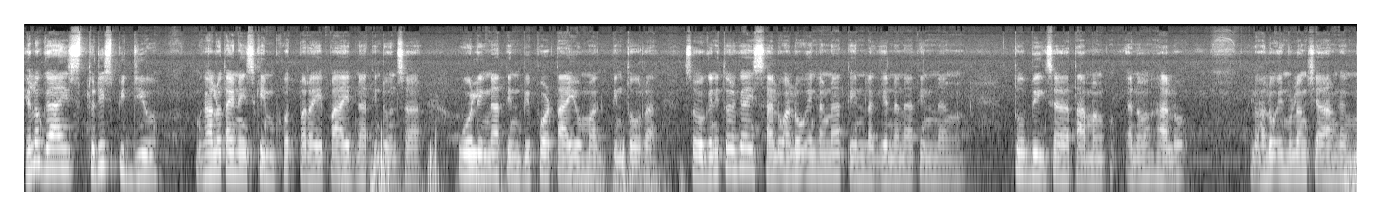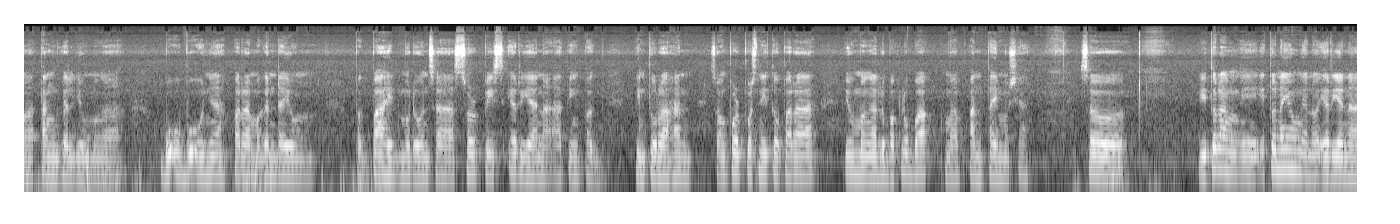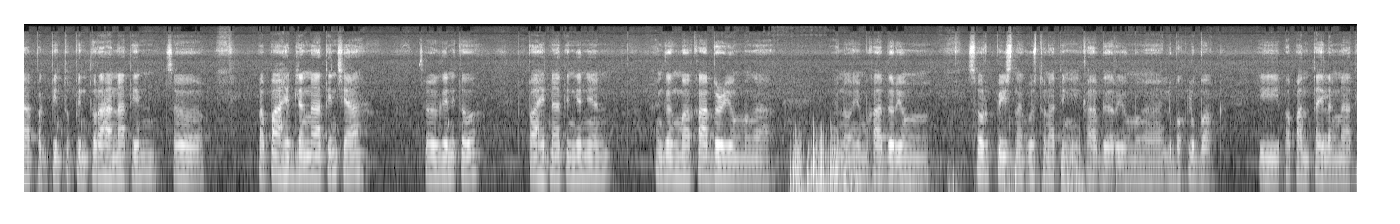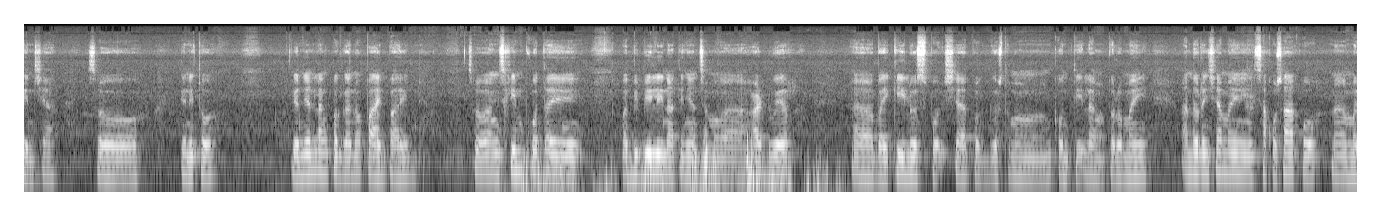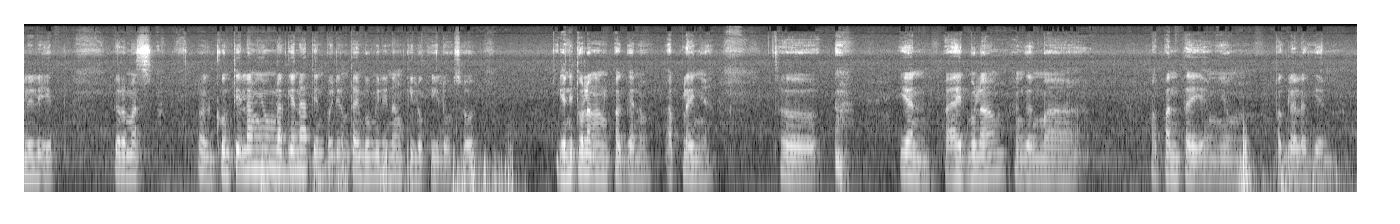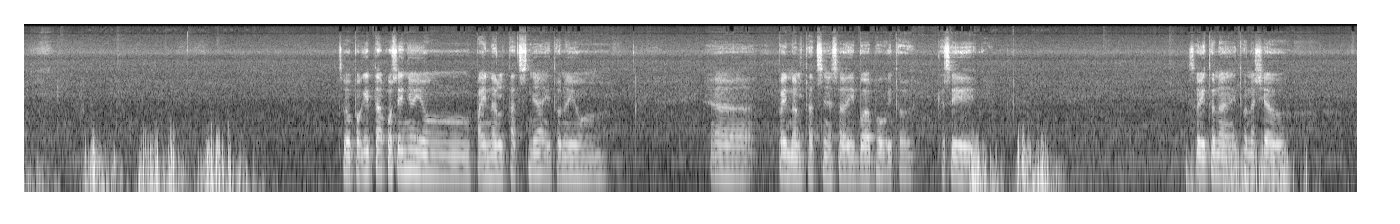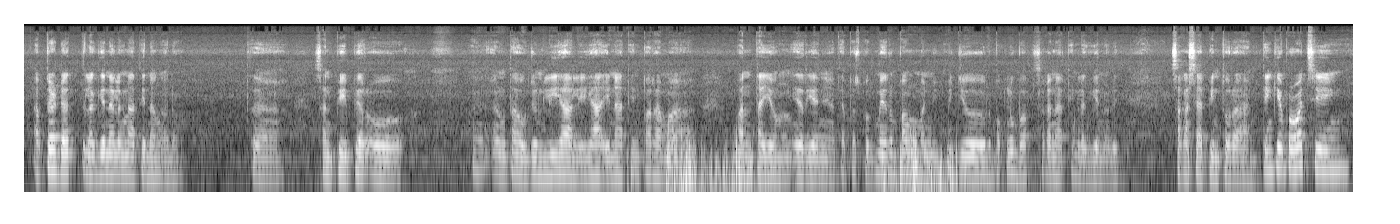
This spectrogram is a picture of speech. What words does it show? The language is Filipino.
Hello guys, to this video, maghalo tayo ng skim coat para ipahid natin doon sa walling natin before tayo magpintura. So ganito guys, halo-haloin lang natin, lagyan na natin ng tubig sa tamang ano halo. Halo-haloin mo lang siya hanggang matanggal yung mga buo-buo niya para maganda yung pagpahid mo doon sa surface area na ating pagpinturahan. So ang purpose nito para yung mga lubak-lubak, mapantay mo siya. So, dito lang, ito na yung ano, area na pagpinto-pinturahan natin. So, papahid lang natin siya. So, ganito, papahid natin ganyan hanggang ma-cover yung mga ano, yung ma-cover yung surface na gusto nating i-cover yung mga lubak-lubak. Ipapantay lang natin siya. So, ganito. Ganyan lang pag ano, pahid-pahid. So, ang skim coat ay mabibili natin yan sa mga hardware. Ah, by kilos po siya pag gusto mong konti lang. Pero may, ano rin siya, may sako-sako na maliliit. Pero mas, pag konti lang yung lagyan natin, pwede naman tayong bumili ng kilo-kilo. So, ganito lang ang pag, ano, apply niya. So, yan, pahid mo lang hanggang ma, mapantay ang yung paglalagyan. So, pakita ko sa inyo yung final touch niya. Ito na yung ah, final touch niya sa ibabaw. Ito. Kasi, so ito na. Ito na siya. oh. After that, lagyan na lang natin ng ano, uh, sandpaper o ah, anong tawag doon, liha. Lihain natin para mapantay yung area niya. Tapos pag meron pang medyo lubak-lubak, saka natin lagyan ulit. Saka siya pinturahan. Thank you for watching.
